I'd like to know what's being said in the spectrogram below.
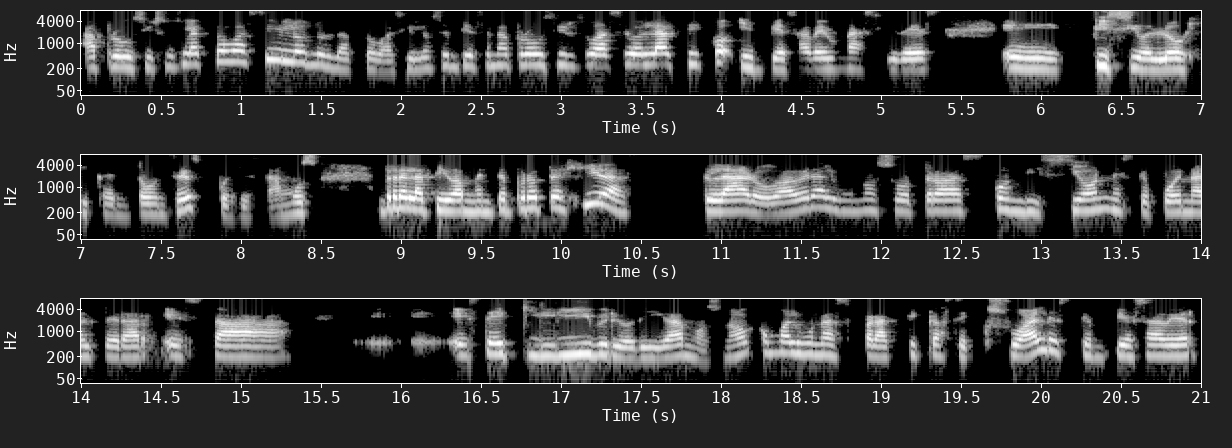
a producir sus lactobacilos, los lactobacilos empiezan a producir su ácido láctico y empieza a haber una acidez eh, fisiológica. Entonces, pues estamos relativamente protegidas. Claro, va a haber algunas otras condiciones que pueden alterar esta, este equilibrio, digamos, ¿no? Como algunas prácticas sexuales que empieza a haber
